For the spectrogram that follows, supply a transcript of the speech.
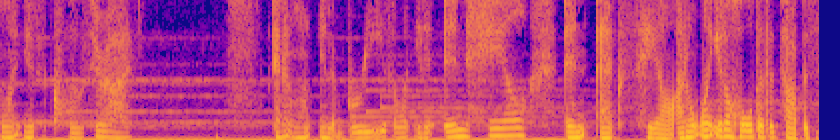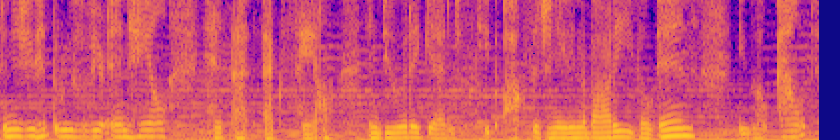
I want you to close your eyes. And I want you to breathe. I want you to inhale and exhale. I don't want you to hold at the top. As soon as you hit the roof of your inhale, hit that exhale and do it again. Just keep oxygenating the body. You go in, you go out,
